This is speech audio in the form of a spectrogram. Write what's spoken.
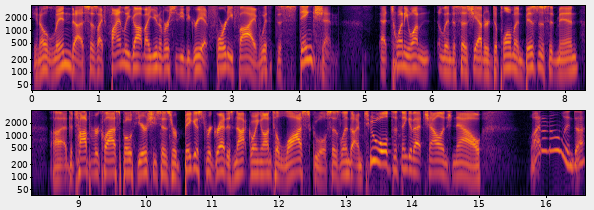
You know, Linda says, I finally got my university degree at 45 with distinction. At 21, Linda says she had her diploma in business admin. Uh, at the top of her class both years, she says her biggest regret is not going on to law school. Says Linda, I'm too old to think of that challenge now. Well, I don't know, Linda.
